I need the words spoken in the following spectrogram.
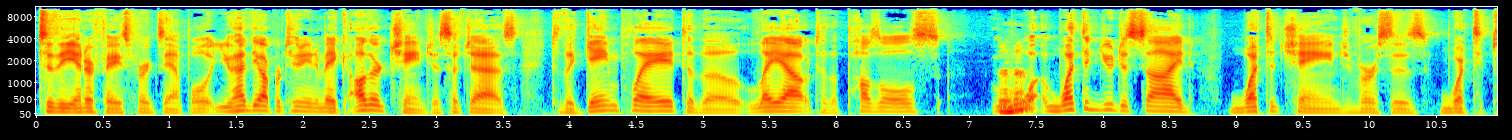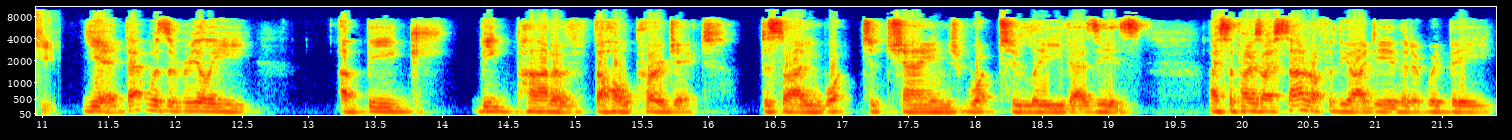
to the interface, for example, you had the opportunity to make other changes, such as to the gameplay, to the layout, to the puzzles. Mm-hmm. What, what did you decide what to change versus what to keep? Yeah, that was a really a big, big part of the whole project, deciding what to change, what to leave as is. I suppose I started off with the idea that it would be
